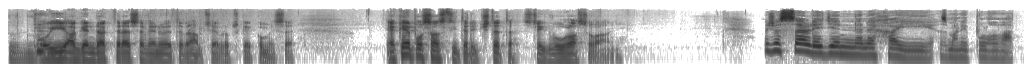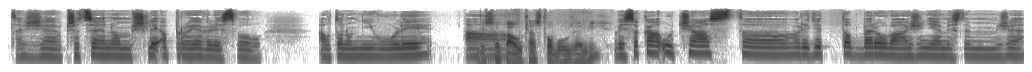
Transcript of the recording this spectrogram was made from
dvojí agenda, které se věnujete v rámci Evropské komise. Jaké poselství tedy čtete z těch dvou hlasování? Že se lidi nenechají zmanipulovat, že přece jenom šli a projevili svou autonomní vůli A vysoká účast v obou zemích? Vysoká účast, lidi to berou vážně, myslím, že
